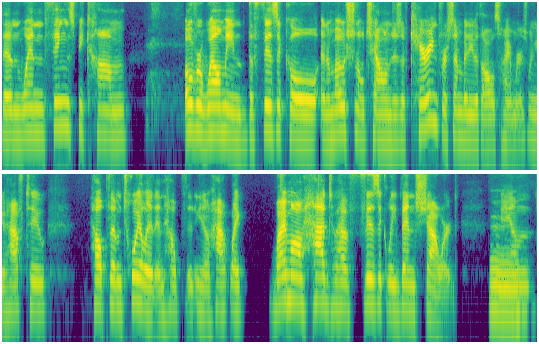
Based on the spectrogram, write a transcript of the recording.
then when things become overwhelming, the physical and emotional challenges of caring for somebody with Alzheimer's, when you have to help them toilet and help, you know, have like my mom had to have physically been showered Mm. And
